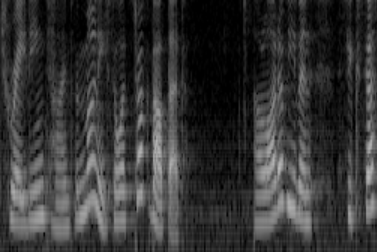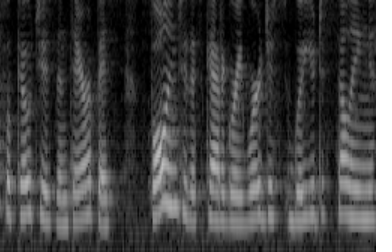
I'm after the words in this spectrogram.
trading time for money? So let's talk about that. A lot of even successful coaches and therapists fall into this category where just where you're just selling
